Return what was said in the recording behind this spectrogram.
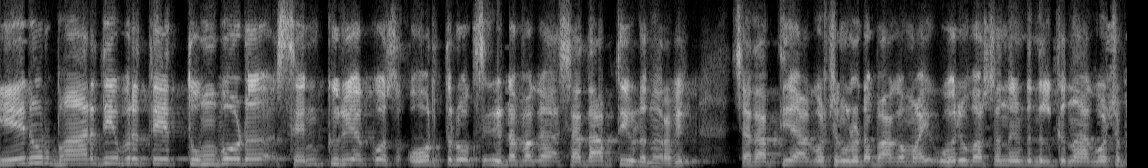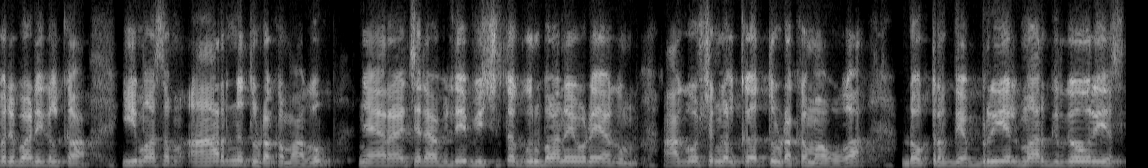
ഏരൂർ ഭാരതീയപുരത്തെ തുമ്പോട് സെന്റ് കുര്യാക്കോസ് ഓർത്തഡോക്സ് ഇടവക ശതാബ്ദിയുടെ നിറവിൽ ശതാബ്ദി ആഘോഷങ്ങളുടെ ഭാഗമായി ഒരു വർഷം നീണ്ടു നിൽക്കുന്ന ആഘോഷ പരിപാടികൾക്ക് ഈ മാസം ആറിന് തുടക്കമാകും. ഞായറാഴ്ച രാവിലെ വിശുദ്ധ കുർബാനയോടെയാകും ആഘോഷങ്ങൾക്ക് തുടക്കമാവുക. ഡോക്ടർ ഗബ്രിയേൽ മാർ ഗ്രിഗോറിയസ്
